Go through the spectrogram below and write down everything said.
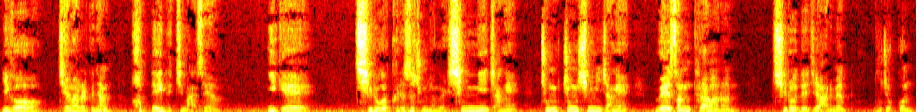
이거 제 말을 그냥 헛되이 듣지 마세요. 이게 치료가 그래서 중요한 거예요. 심리장애, 중증 심리장애, 외상 트라우마는 치료되지 않으면 무조건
